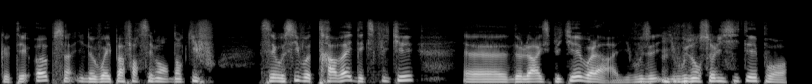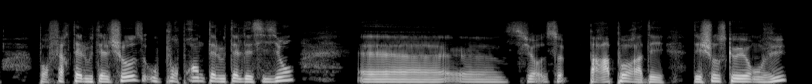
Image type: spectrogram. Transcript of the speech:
côté Ops, ils ne voient pas forcément. Donc c'est aussi votre travail d'expliquer, euh, de leur expliquer, voilà, ils vous, ils mmh vous ont sollicité pour, pour faire telle ou telle chose ou pour prendre telle ou telle décision euh, sur, par rapport à des, des choses qu'eux ont vues.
